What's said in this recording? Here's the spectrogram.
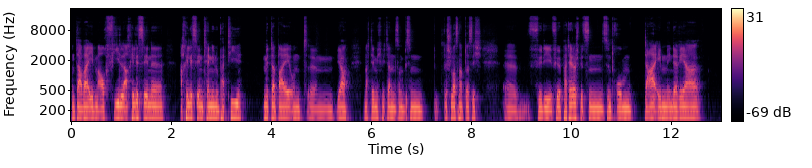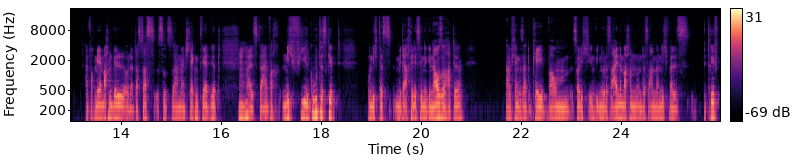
Und da war eben auch viel Achillessehne, Achillessehnen-Tendinopathie mit dabei. Und ähm, ja, nachdem ich mich dann so ein bisschen beschlossen habe, dass ich äh, für die für Patellaspitzensyndrom da eben in der Reha einfach mehr machen will oder dass das sozusagen mein Steckenpferd wird, mhm. weil es da einfach nicht viel Gutes gibt und ich das mit der Achillessehne genauso hatte, habe ich dann gesagt, okay, warum soll ich irgendwie nur das eine machen und das andere nicht, weil es betrifft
